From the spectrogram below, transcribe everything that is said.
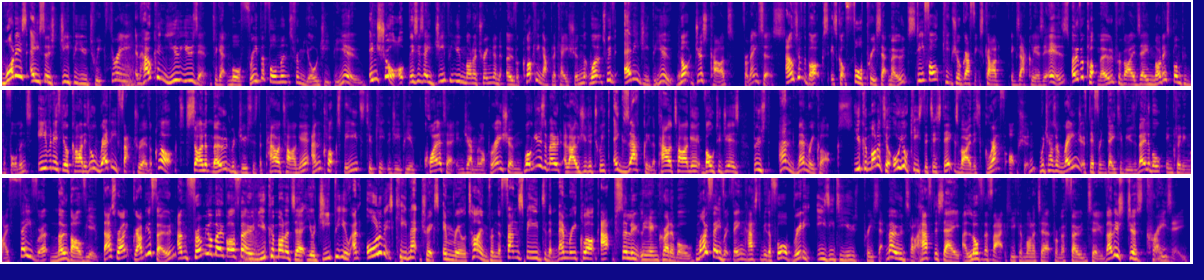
What is Asus GPU Tweak 3 and how can you use it to get more free performance from your GPU? In short, this is a GPU monitoring and overclocking application that works with any GPU, not just cards from Asus. Out of the box, it's got four preset modes. Default keeps your graphics card exactly as it is. Overclock mode provides a modest bump in performance, even if your card is already factory overclocked. Silent mode reduces the power target and clock speeds to keep the GPU quieter in general operation, while user mode allows you to tweak exactly the power target, voltages, boost, and memory clocks. You can monitor all your key statistics via this graph option, which has a range of different data views available, including my favorite mobile view. That's right, grab your phone, and from your mobile phone, you can monitor your GPU and all of its key metrics in real time, from the fan speed to the memory clock. Absolutely incredible. My favorite thing has to be the four really easy to use preset modes, but I have to say, I love the fact you can monitor from a phone too. That is just crazy.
